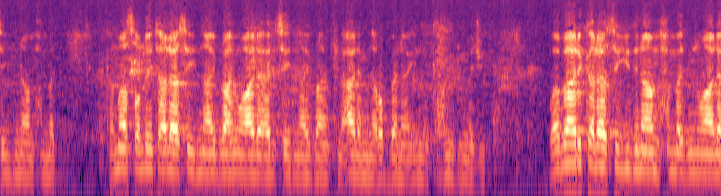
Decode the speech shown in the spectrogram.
سيدنا محمد. كما صليت على سيدنا إبراهيم وعلى آل سيدنا إبراهيم في العالمين. ربنا إنك حميد مجيد. وبارك على سيدنا محمد وعلى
